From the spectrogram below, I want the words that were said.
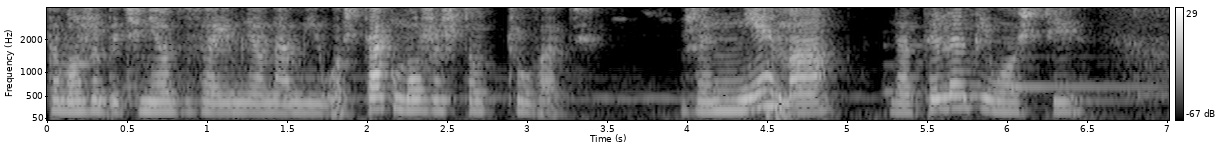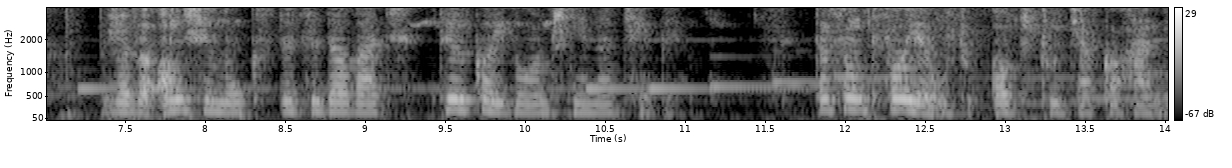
to może być nieodwzajemniona miłość. Tak możesz to odczuwać. że nie ma na tyle miłości, żeby on się mógł zdecydować tylko i wyłącznie na ciebie. To są Twoje odczucia, kochanie.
